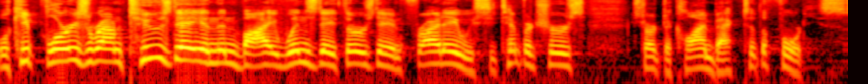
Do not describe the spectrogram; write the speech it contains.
We'll keep flurries around Tuesday, and then by Wednesday, Thursday, and Friday, we see temperatures start to climb back to the 40s.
